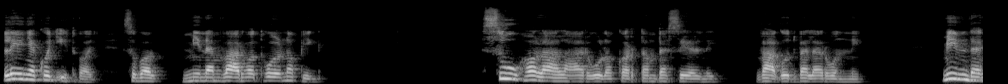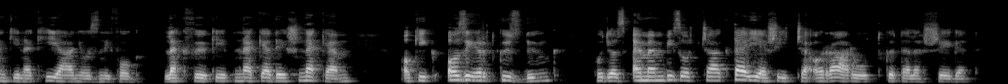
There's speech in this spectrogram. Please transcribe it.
Lényeg, hogy itt vagy, szóval mi nem várhat holnapig? Szú haláláról akartam beszélni, vágott bele Ronni. Mindenkinek hiányozni fog, legfőképp neked és nekem, akik azért küzdünk, hogy az MM bizottság teljesítse a rárót kötelességet.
